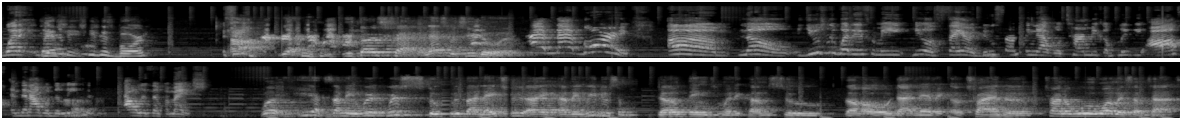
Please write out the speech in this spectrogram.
What? what yeah, she, she's just bored. uh, yeah, you thirst trapping. That's what you're doing. I'm not boring. Um, no. Usually, what it is for me, he'll say or do something that will turn me completely off, and then I will delete his, all his information. Well, yes. I mean, we're we're stupid by nature. I, I mean, we do some dumb things when it comes to the whole dynamic of trying to trying to woo a woman. Sometimes,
